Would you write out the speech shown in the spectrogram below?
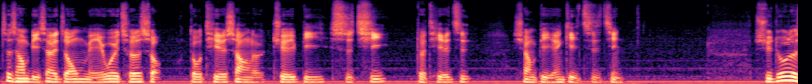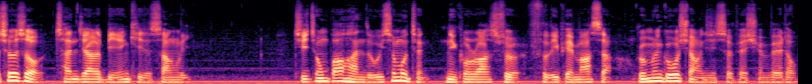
这场比赛中，每一位车手都贴上了 JB 十七的贴纸，向 Bianchi 致敬。许多的车手参加了 Bianchi 的丧礼，其中包含 Lewis Hamilton、Nico Rosberg、Felipe Massa。Roman Grosjean 以及 Sebastian Vettel，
